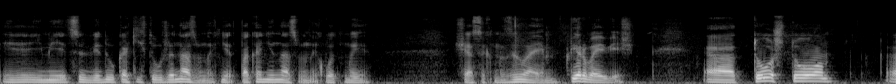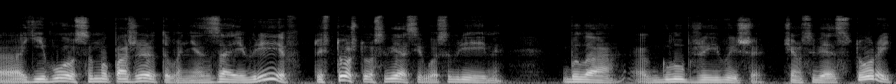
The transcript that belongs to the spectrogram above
имеется в виду каких-то уже названных. Нет, пока не названных. Вот мы сейчас их называем. Первая вещь. А, то, что а, его самопожертвование за евреев, то есть то, что связь его с евреями была глубже и выше, чем связь с Торой,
